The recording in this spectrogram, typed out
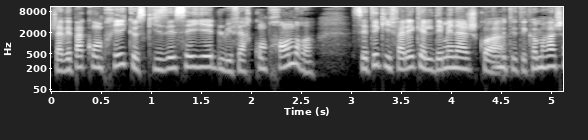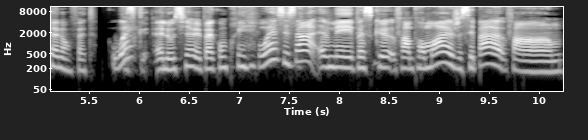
j'avais pas compris que ce qu'ils essayaient de lui faire comprendre, c'était qu'il fallait qu'elle déménage, quoi. Ah, Mais t'étais comme Rachel, en fait. Ouais. Parce qu'elle aussi avait pas compris. Ouais, c'est ça. Mais parce que, enfin, pour moi, je sais pas. Enfin,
